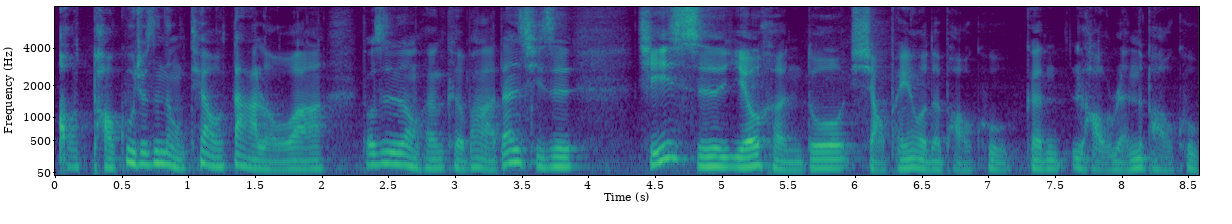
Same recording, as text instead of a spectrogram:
哦，跑酷就是那种跳大楼啊，都是那种很可怕的。但是其实其实也有很多小朋友的跑酷跟老人的跑酷。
